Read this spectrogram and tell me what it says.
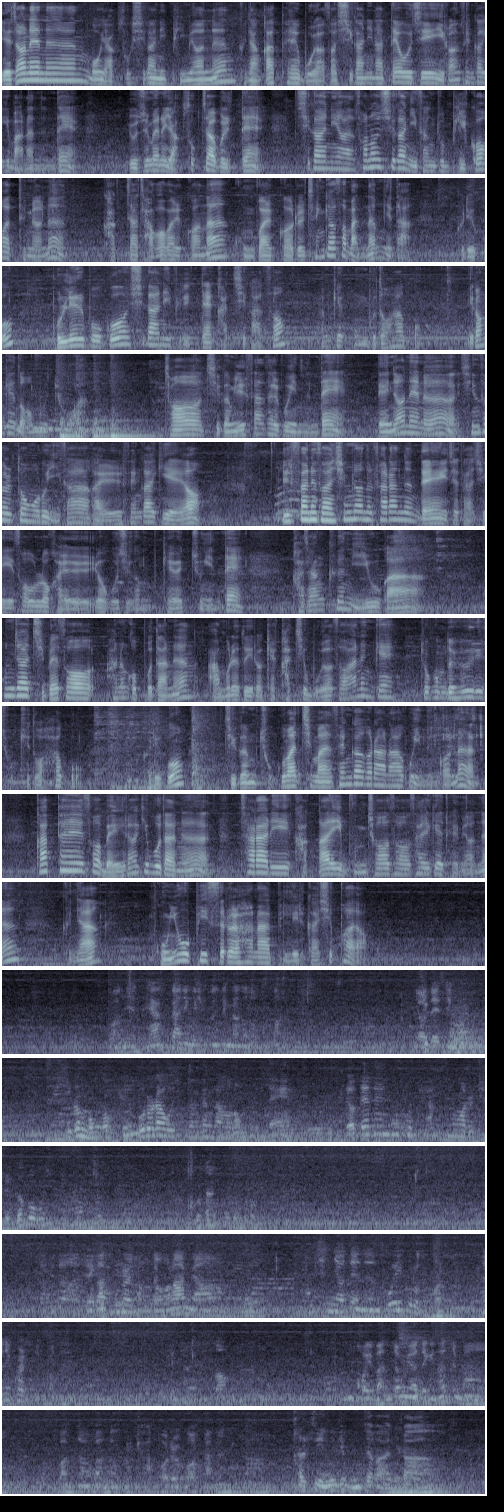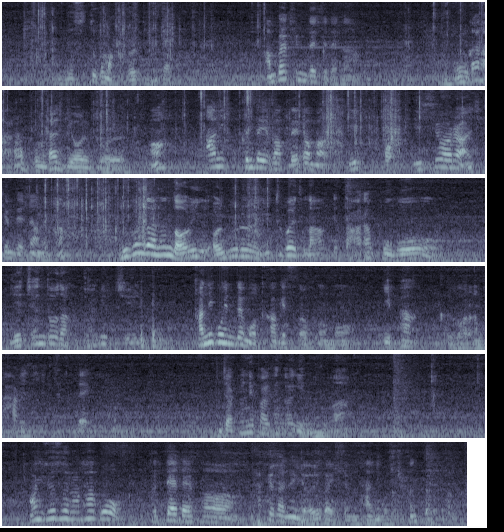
예전에는 뭐 약속 시간이 비면은 그냥 카페에 모여서 시간이나 때우지 이런 생각이 많았는데 요즘에는 약속 잡을 때 시간이 한 서너 시간 이상 좀 빌 것 같으면은 각자 작업할 거나 공부할 거를 챙겨서 만납니다. 그리고 볼일 보고 시간이 빌 때 같이 가서 함께 공부도 하고 이런 게 너무 좋아. 저 지금 일산 살고 있는데 내년에는 신설동으로 이사 갈 생각이에요. 일산에서 한 10년을 살았는데 이제 다시 서울로 가려고 지금 계획 중인데 가장 큰 이유가 혼자 집에서 하는 것보다는 아무래도 이렇게 같이 모여서 하는 게 조금 더 효율이 좋기도 하고 그리고 지금 조그맣지만 생각을 하나 하고 있는 거는 카페에서 매일 하기보다는 차라리 가까이 뭉쳐서 살게 되면은 그냥 공유 오피스를 하나 빌릴까 싶어요. 언니 대학 다니고 싶은 생각은 없어? 여대생. 지금 뭔가 공부를 하고 싶은 생각은 없는데 여대생으로 대학 생활을 즐겨보고 싶긴 하지. 고등학교도 내가 통을 작정을 하면 성신여대는 토익으로도 갈 수, 편입할 수 있거든. 괜찮겠어? 거의 만점여대긴 하지만 만점을 만나고 그렇게 어려울 것 같지 않으니까. 갈 수 있는 게 문제가 아니라 뉴스 뜨고 막 그럴 텐데 안 밝히면 되지 내가. 누군가 알아본다 네 얼굴 어? 아니 근데 막 내가 막 이, 어, 이슈화를 안 시키면 되지 않을까? 누군가는 너의 얼굴을 유튜브에도 나왔겠다 알아보고 얘 젠더다 그렇게 하겠지 다니고 있는데 뭐 어떡하겠어. 그거 뭐 입학 그거랑 다르지. 그때 진짜 편입할 생각이 있는 거야? 아니 수술을 하고 그때 돼서 학교 다니는 여유가 있으면 다니고 싶은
